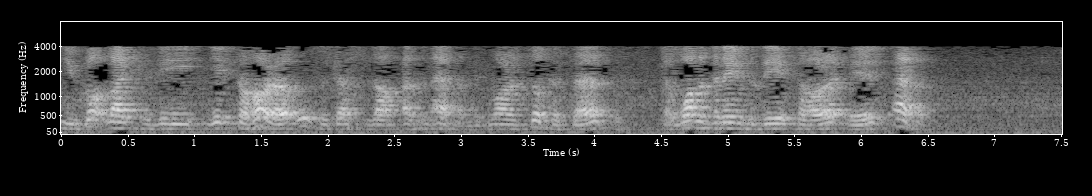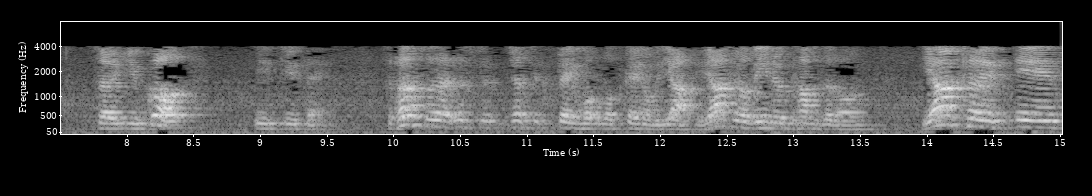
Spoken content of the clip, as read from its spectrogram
you've got like the Yitzhahara also dresses up as an Evan. The Gemara in Sukkah says that one of the names of the Yitzhahara is Evan. So you've got these two things. So first of all, let's just explain what, what's going on with Yaakov. Yaakov Avinu comes along. Yaakov is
